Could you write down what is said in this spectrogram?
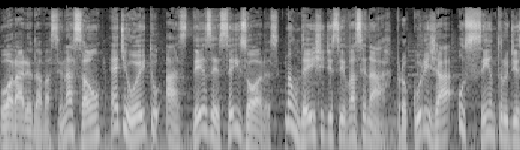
O horário da vacinação é de 8 às 16 horas. Não deixe de se vacinar. Procure já o centro de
